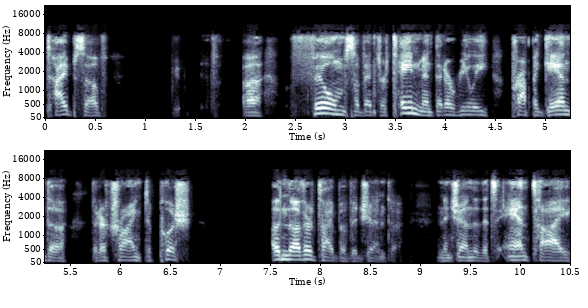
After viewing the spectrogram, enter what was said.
types of uh, films of entertainment that are really propaganda that are trying to push another type of agenda, an agenda that's anti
